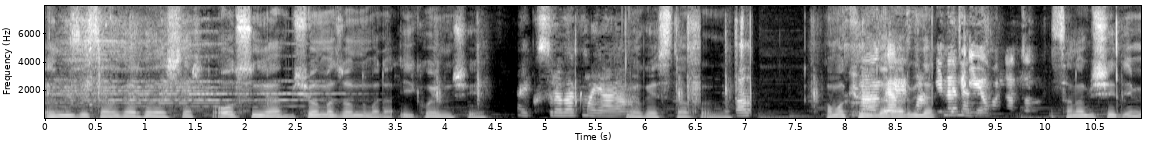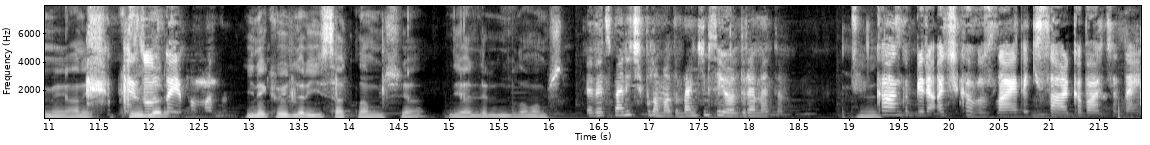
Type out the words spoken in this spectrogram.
Elinize sağlık arkadaşlar. Olsun ya, bir şey olmaz on numara. İlk oyunun şeyi. Ay kusura bakma ya. Yok estağfurullah. Val- Ama köylüler harbiden Yine de iyi oynadın. sana bir şey diyeyim mi? Yani Biz onu da köylüler yine köylüler iyi saklanmış ya. Diğerlerini bulamamışlar. Evet ben hiç bulamadım. Ben kimseyi öldüremedim. Evet. Kanka biri açık havuzdaydı, ikisi arka bahçedeydi.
